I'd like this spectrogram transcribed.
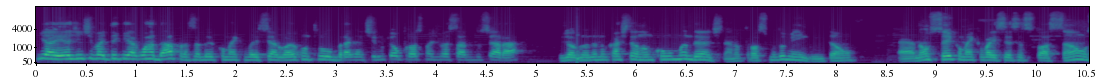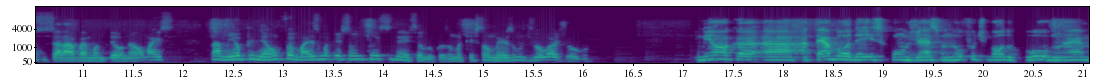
E aí a gente vai ter que aguardar para saber como é que vai ser agora contra o Bragantino, que é o próximo adversário do Ceará, jogando no Castelão como mandante, né, no próximo domingo. Então, é, não sei como é que vai ser essa situação, se o Ceará vai manter ou não, mas na minha opinião foi mais uma questão de coincidência, Lucas, uma questão mesmo de jogo a jogo. Minhoca, até abordei isso com o Gerson no Futebol do Povo, né?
